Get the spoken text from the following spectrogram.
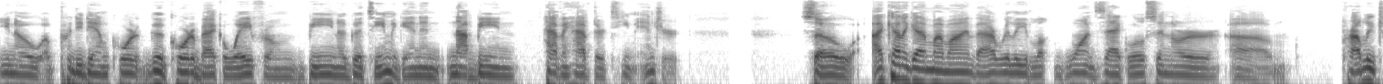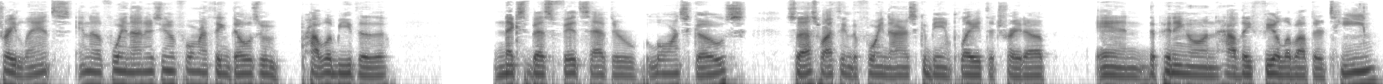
you know, a pretty damn quarter, good quarterback away from being a good team again and not being, having half their team injured. So I kind of got in my mind that I really lo- want Zach Wilson or, um, probably Trey Lance in a 49ers uniform. I think those would probably be the next best fits after Lawrence goes. So that's why I think the 49ers could be in play to trade up. And depending on how they feel about their team,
